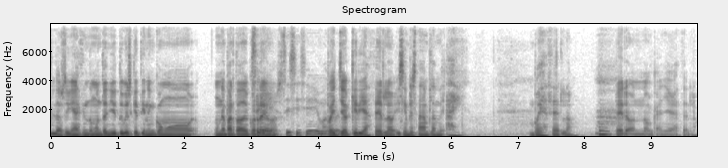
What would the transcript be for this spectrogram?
lo siguen haciendo un montón de youtubers que tienen como un apartado de correos. Sí, sí, sí, yo me Pues yo quería hacerlo y siempre estaba en plan de, ay, voy a hacerlo. Pero nunca llegué a hacerlo.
